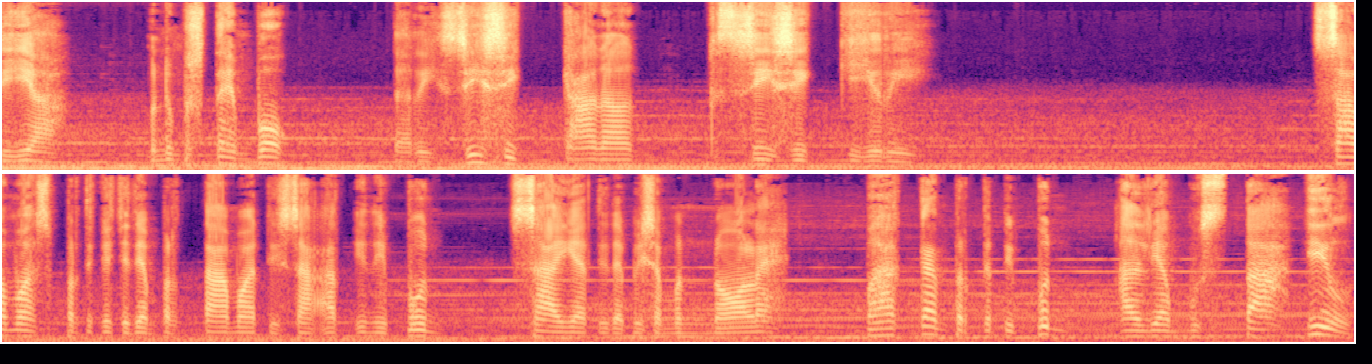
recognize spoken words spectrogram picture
Dia menembus tembok dari sisi kanan ke sisi kiri. Sama seperti kejadian pertama di saat ini pun saya tidak bisa menoleh bahkan berkedip pun hal yang mustahil.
